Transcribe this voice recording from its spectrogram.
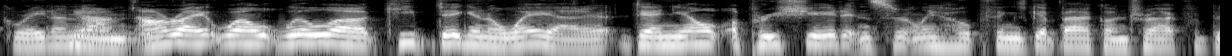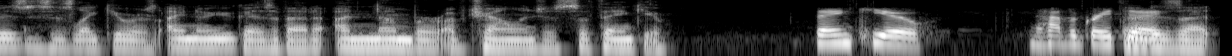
Great unknown. All right. Well, we'll uh, keep digging away at it. Danielle, appreciate it and certainly hope things get back on track for businesses like yours. I know you guys have had a, number of challenges, so thank you. Thank you, have a great day. is that.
